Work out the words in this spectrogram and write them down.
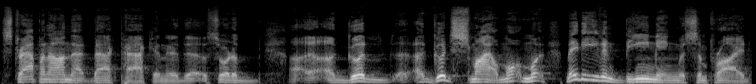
strapping on that backpack, and they're the sort of uh, a good, a good smile, more, more, maybe even beaming with some pride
